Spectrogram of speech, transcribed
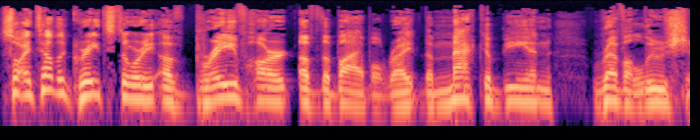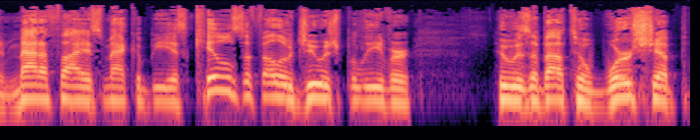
So I tell the great story of Braveheart of the Bible, right? The Maccabean Revolution. Mattathias Maccabeus kills a fellow Jewish believer who was about to worship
